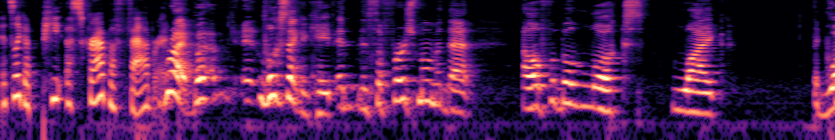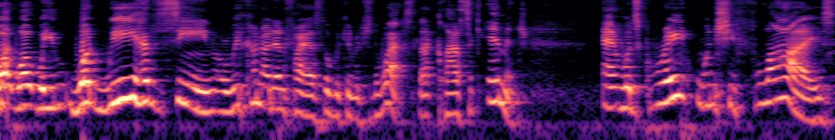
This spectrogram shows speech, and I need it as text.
it's like a pe- a scrap of fabric. Right, but it looks like a cape. And it's the first moment that Elphaba looks like what what we what we have seen or we've come to identify as the Wicked Witch of the West, that classic image. And what's great when she flies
